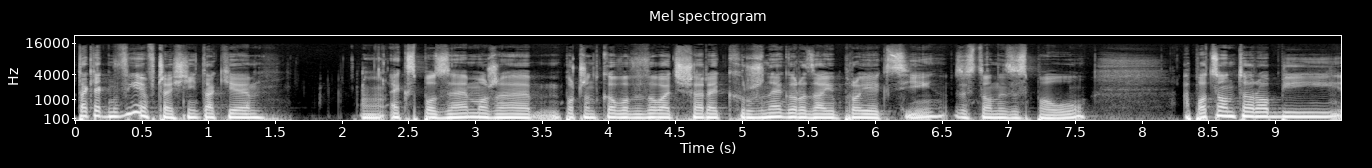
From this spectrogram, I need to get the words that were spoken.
tak jak mówiłem wcześniej, takie mm, expose może początkowo wywołać szereg różnego rodzaju projekcji ze strony zespołu. A po co on to robi?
